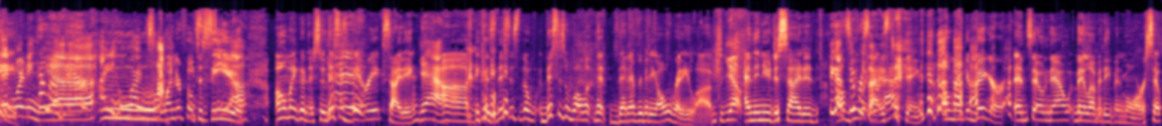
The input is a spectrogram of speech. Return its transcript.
Good morning, Hello Leah. Hi, mm, wonderful nice to, to see you. Oh my goodness! So this Yay. is very exciting. Yeah. Um, because this is the this is a wallet that that everybody already loved. Yep. And then you decided you got I'll supersized. I'll make it bigger, and so now they love it even more. So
